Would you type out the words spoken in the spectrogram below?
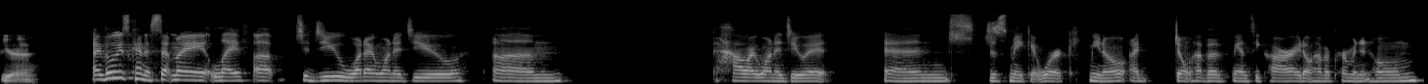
yeah. I've always kind of set my life up to do what I want to do, um, how I want to do it, and just make it work. You know, I don't have a fancy car. I don't have a permanent home.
